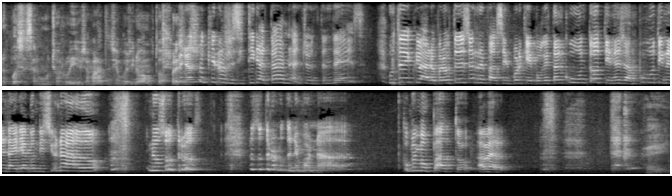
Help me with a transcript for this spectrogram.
no puedes hacer mucho ruido y llamar la atención porque si no vamos todos presos. Pero yo quiero resistir acá, Nacho, ¿entendés? Ustedes, claro, para ustedes es re fácil. ¿Por qué? Porque están juntos, tienen shampoo, tienen aire acondicionado. Nosotros no tenemos nada. A ver. Ey,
